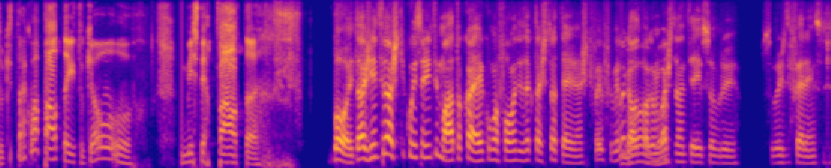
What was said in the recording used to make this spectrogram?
Tu que tá com a pauta aí, tu que é o Mr. Pauta. Bom, então a gente, eu acho que com isso a gente mata o KE como uma forma de executar estratégia. Acho que foi, foi bem legal, boa, pagando bastante aí sobre, sobre as diferenças.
